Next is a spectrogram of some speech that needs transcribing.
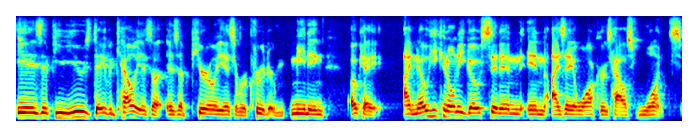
is if you use David Kelly as a as a purely as a recruiter, meaning okay, I know he can only go sit in in Isaiah Walker's house once,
